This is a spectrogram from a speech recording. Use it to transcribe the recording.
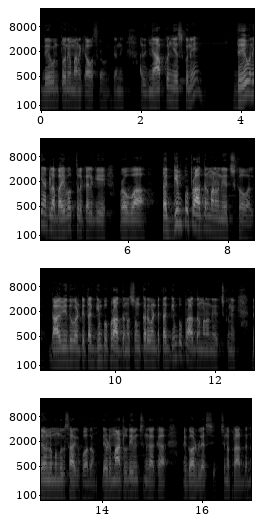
దేవునితోనే మనకి అవసరం ఉంది. కానీ అది జ్ఞాపకం చేసుకుని దేవుని అట్లా భయభక్తులు కలిగి ప్రవ్వా తగ్గింపు ప్రార్థన మనం నేర్చుకోవాలి. దావీదు వంటి తగ్గింపు ప్రార్థన సుంకరు వంటి తగ్గింపు ప్రార్థన మనం నేర్చుకుని దేవుళ్ళ ముందుకు సాగిపోదాం. దేవుడి మాటలు దీవించిన గాక మే గాడ్ బ్లెస్ యూ చిన్న ప్రార్థన.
